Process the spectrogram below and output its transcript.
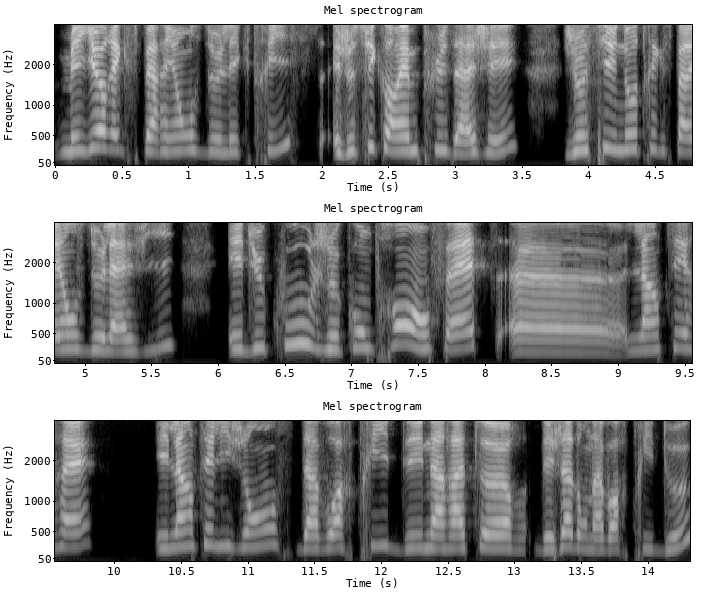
meilleure expérience de lectrice et je suis quand même plus âgée. J'ai aussi une autre expérience de la vie. Et du coup, je comprends en fait euh, l'intérêt et l'intelligence d'avoir pris des narrateurs, déjà d'en avoir pris deux,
